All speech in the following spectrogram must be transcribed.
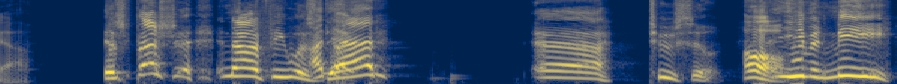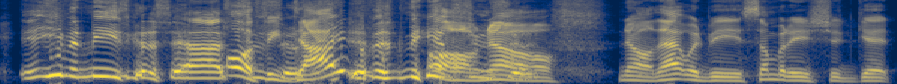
Yeah. Especially now, if he was I dad. Thought- uh, too soon. Oh, even me, even me is gonna say, ah, oh, if he soon. died, if it's me, oh no, soon. no, that would be somebody should get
